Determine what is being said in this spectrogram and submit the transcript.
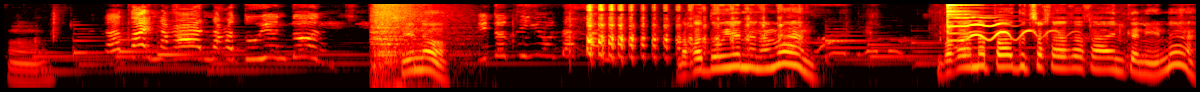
Hmm. Tatay, naka, nakaduyan doon. Sino? Dito tingin tatay. Nakaduyan na naman. Baka napagod sa kakakain kanina.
